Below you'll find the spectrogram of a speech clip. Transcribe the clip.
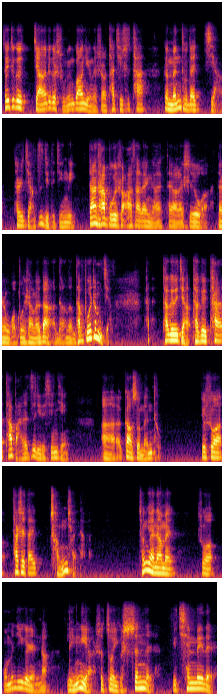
所以这个讲的这个属灵光景的时候，他其实他跟门徒在讲，他是讲自己的经历。当然他不会说阿萨旦，你看他要来试诱我，但是我不会上他当等等，他不会这么讲。他他给他讲，他给他他把他自己的心情。呃，告诉门徒，就说他是在成全他们，成全他们，说我们一个人呢，灵里啊是做一个深的人，一个谦卑的人，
